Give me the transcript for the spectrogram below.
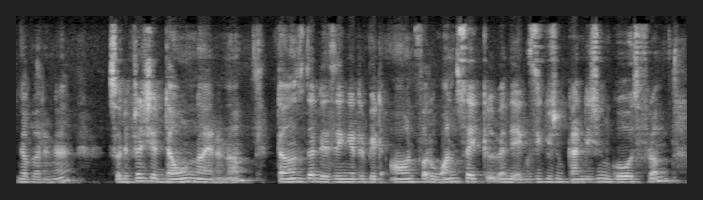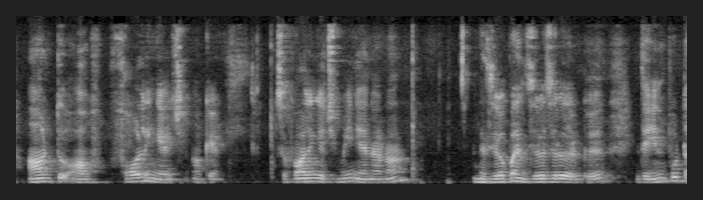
இங்கே பாருங்க. ஸோ differentiate டவுன்னா னா என்னன்னா turns the designated bit on for one cycle when the condition goes from on on off off. Edge okay so so falling mean என்னென்னா என்னன்னா இந்த ஜீரோ பாயிண்ட் ஜீரோ ஜீரோ இருக்கு. இந்த இன்புட்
